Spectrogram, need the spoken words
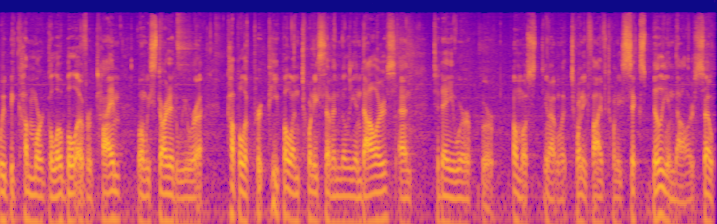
We've become more global over time. When we started, we were a couple of people and $27 million, and today we're, we're almost, you know, 25, 26 billion dollars. So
